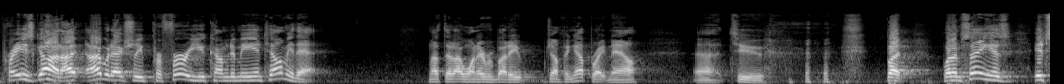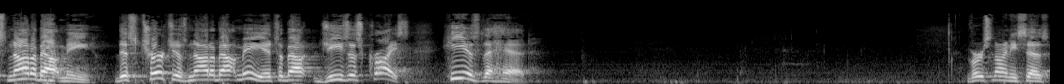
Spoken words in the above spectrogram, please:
praise God. I, I would actually prefer you come to me and tell me that. Not that I want everybody jumping up right now uh, to. but what I'm saying is, it's not about me. This church is not about me. It's about Jesus Christ. He is the head. Verse 9, he says,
